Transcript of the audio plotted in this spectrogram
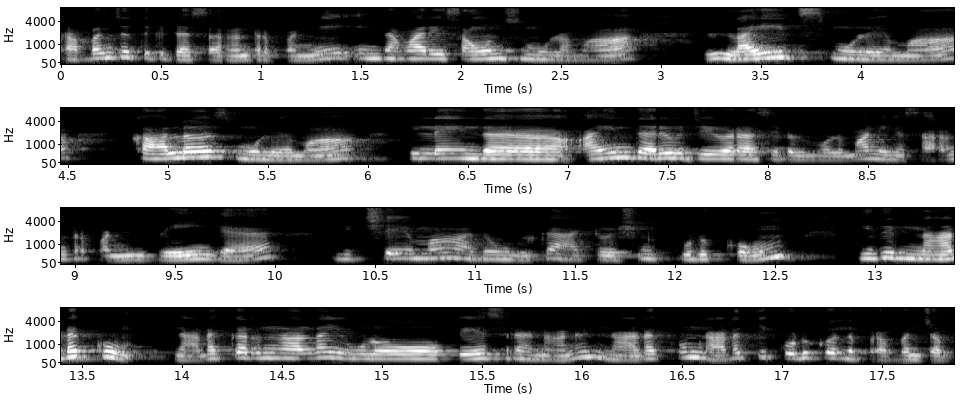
பிரபஞ்சத்துக்கிட்ட சரண்டர் பண்ணி, இந்த மாதிரி சவுண்ட்ஸ் மூலமா, லைட்ஸ் மூலயமா கலர்ஸ் மூலயமா இல்லை இந்த ஐந்தறிவு ஜீவராசிகள் மூலமா நீங்க சரண்டர் பண்ணி வைங்க. நிச்சயமா அது உங்களுக்கு ஆக்டிவேஷன் கொடுக்கும் இது நடக்கும். நடக்கிறதுனால தான் இவ்வளோ பேசுறேன் நான் நடக்கும். நடத்தி கொடுக்கும் இந்த பிரபஞ்சம்.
